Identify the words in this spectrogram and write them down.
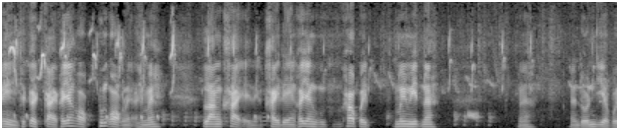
นี่ถ้าเกิดไก่เขายังออกเพิ่งออกเนี่ยเห็นไหมรังไข่เนี่ยไข่แดงเขายังเข้าไป ไม่มิดนะนะเนี่ยโดนเหยียบไว้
